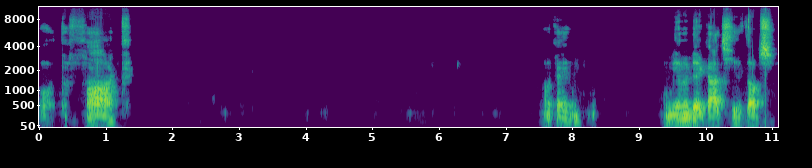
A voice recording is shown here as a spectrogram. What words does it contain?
What the fuck? Okej. Umiemy biegać, dobrze.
